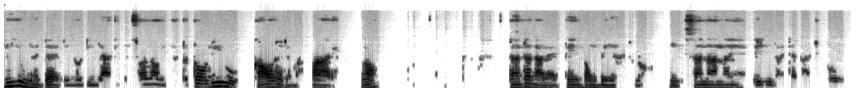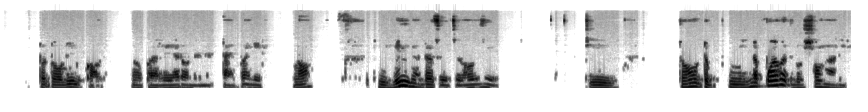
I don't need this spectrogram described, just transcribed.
လေးယူလိုက်တဲ့ဒီလိုတရားတွေစောစောတော်တော်လေးကိုကောင်းနေတယ်မှာပါတယ်နော်တန်းတက်လာလဲအတင်းသုံးသိရကျွန်တော်ဒီဆန္ဒလိုက်ရဲ့လေးယူလိုက်တဲ့ကကျွန်တော်တော်တော်လေးကိုကောင်းတယ်နော်ဗန်လေးကတော့လည်းတိုင်ပတ်နေတယ်နော်ဒီလေးယူလိုက်တဲ့ဆိုကျွန်တော်ဆိုဒီတော့နှစ်ပွဲပဲကျွန်တော်ရှုံးလာတယ်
